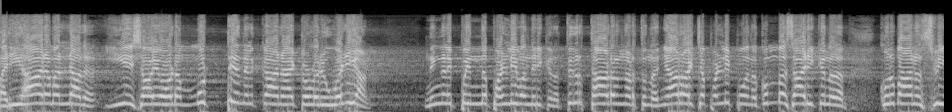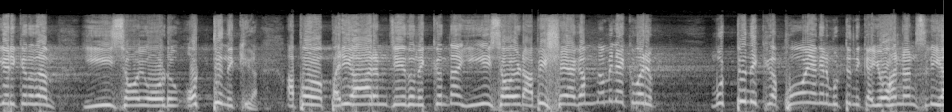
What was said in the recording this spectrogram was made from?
പരിഹാരമല്ലാതെ ഈശോയോട് മുട്ടി നിൽക്കാനായിട്ടുള്ള ഒരു വഴിയാണ് നിങ്ങളിപ്പോൾ ഇന്ന് പള്ളി വന്നിരിക്കുന്നത്. തീർത്ഥാടനം നടത്തുന്നത് ഞായറാഴ്ച പള്ളി പോകുന്നത് കുംഭസാരിക്കുന്നത് കുർബാന സ്വീകരിക്കുന്നത് ഈശോയോട് ഒട്ടി നിൽക്കുക. അപ്പോ പരിഹാരം ചെയ്ത് നിൽക്കുന്ന ഈശോയുടെ അഭിഷേകം നമ്മിലേക്ക് വരും. മുട്ടി നിൽക്കുക പോയി അങ്ങനെ മുട്ടി നിൽക്കുക. യോഹന്നാൻ സ്ലിഹ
